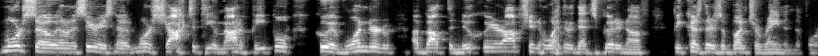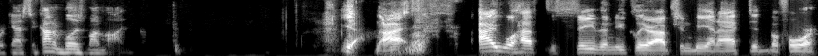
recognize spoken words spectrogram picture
more so on a serious note, more shocked at the amount of people who have wondered about the nuclear option and whether that's good enough because there's a bunch of rain in the forecast. It kind of blows my mind. Yeah, I I will have to see the nuclear option be enacted before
